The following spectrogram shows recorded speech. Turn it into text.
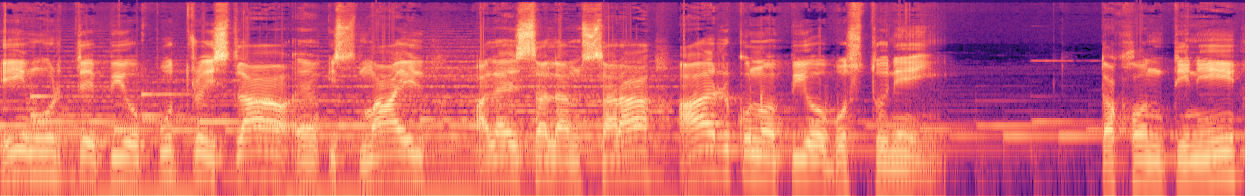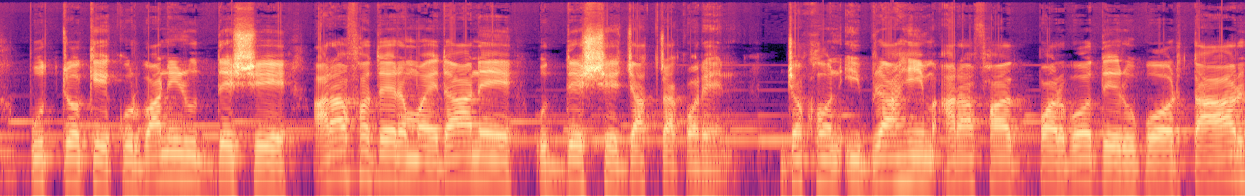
এই মুহূর্তে প্রিয় পুত্র ইসলাম ইসমাইল আলাইসাল্লাম সারা আর কোনো প্রিয় বস্তু নেই। তখন তিনি পুত্রকে কুরবানির উদ্দেশ্যে আরাফাতের ময়দানে উদ্দেশ্যে যাত্রা করেন। যখন ইব্রাহিম আরাফাত পর্বতের উপর তার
